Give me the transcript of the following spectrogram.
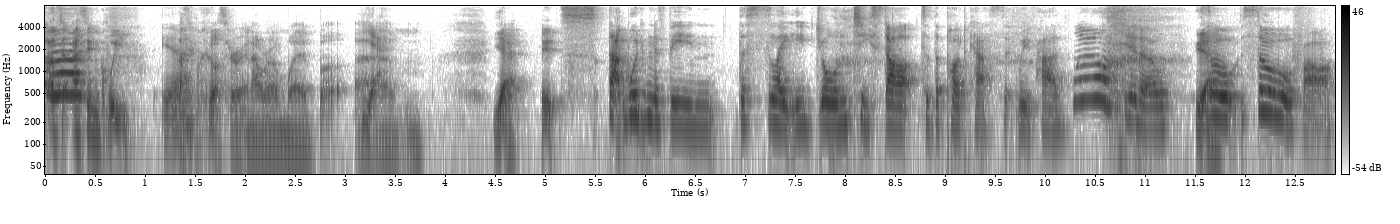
I, th- I think we, Yeah. I think we got through it in our own way, but um, Yeah. yeah, it's that wouldn't have been the slightly jaunty start to the podcast that we've had well, you know Yeah. so so far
